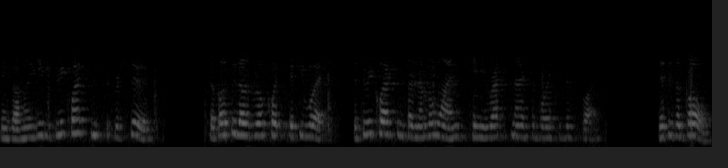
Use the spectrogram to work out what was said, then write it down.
things. I'm going to give you three questions to pursue. So go through those real quick, if you would. The three questions are number one, can you recognize the voice of His blood? This is a goal.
